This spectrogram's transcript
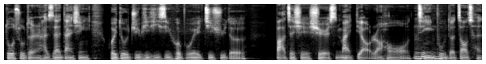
多数的人还是在担心灰度 GPTC 会不会继续的把这些 shares 卖掉，然后进一步的造成、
